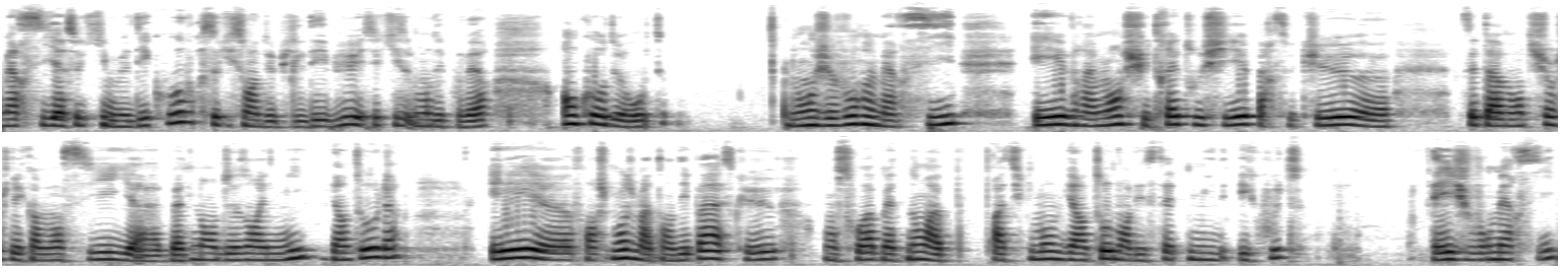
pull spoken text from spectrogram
merci à ceux qui me découvrent, ceux qui sont là depuis le début et ceux qui m'ont découvert en cours de route. Donc je vous remercie et vraiment je suis très touchée parce que euh, cette aventure je l'ai commencée il y a maintenant deux ans et demi bientôt là. Et euh, franchement je m'attendais pas à ce que on soit maintenant à pratiquement bientôt dans les 7000 écoutes. Et je vous remercie.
